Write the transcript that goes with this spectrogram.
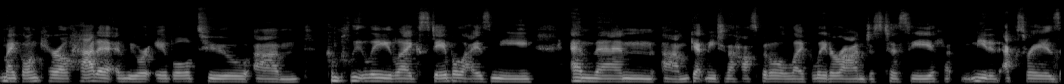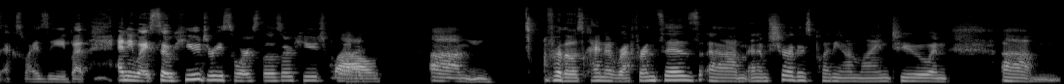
Michael and Carol had it, and we were able to um, completely like stabilize me and then um, get me to the hospital like later on just to see if I needed x rays, XYZ. But anyway, so huge resource. Those are huge. Wow. Um, for those kind of references. Um, and I'm sure there's plenty online too. And, um,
